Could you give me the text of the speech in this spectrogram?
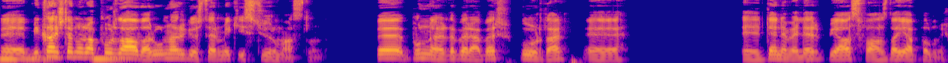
e, birkaç tane rapor daha var. Onları göstermek istiyorum aslında. Ve bunları da beraber buradan e, denemeler biraz fazla yapılmış.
